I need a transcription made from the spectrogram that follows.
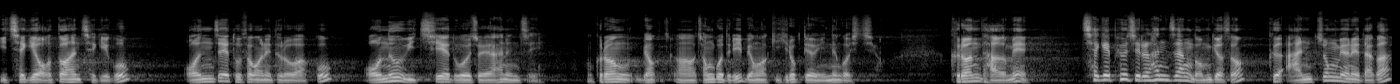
이 책이 어떠한 책이고 언제 도서관에 들어왔고 어느 위치에 놓여져야 하는지 그런 명- 어, 정보들이 명확히 기록되어 있는 것이죠. 그런 다음에 책의 표지를 한 장 넘겨서 그 안쪽 면에다가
